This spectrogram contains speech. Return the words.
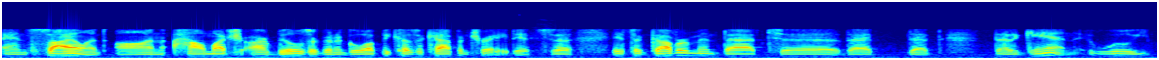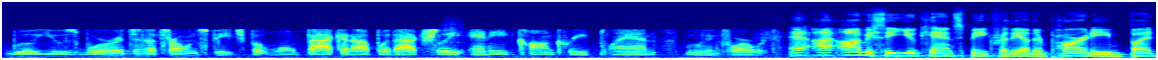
and silent on how much our bills are going to go up because of cap and trade. It's a it's a government that uh, that that that again will will use words in a throne speech, but won't back it up with actually any concrete plan moving forward. Eh, obviously, you can't speak for the other party, but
